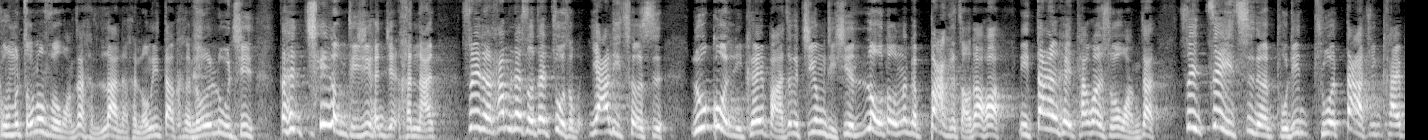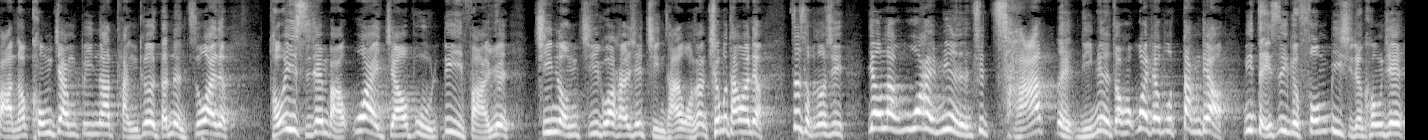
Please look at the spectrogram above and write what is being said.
我们总统府的网站很烂的，很容易到，很容易入侵。但是金融体系很简很难，所以呢，他们那时候在做什么压力测试？如果你可以把这个金融体系的漏洞那个 bug 找到的话，你当然可以瘫痪所有网站。所以这一次呢，普京除了大军开拔，然后空降兵啊、坦克等等之外呢。同一时间把外交部、立法院、金融机关还有一些警察网站全部瘫痪掉，这什么东西？要让外面人去查，哎，里面的状况。外交部当掉，你得是一个封闭型的空间。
